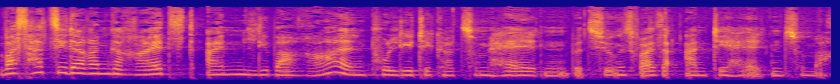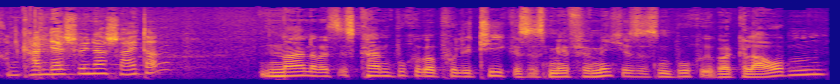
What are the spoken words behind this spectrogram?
Was hat Sie daran gereizt, einen liberalen Politiker zum Helden bzw. Anti-Helden zu machen? Kann der schöner scheitern? Nein, aber es ist kein Buch über Politik. Es ist mehr für mich, es ist ein Buch über Glauben,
